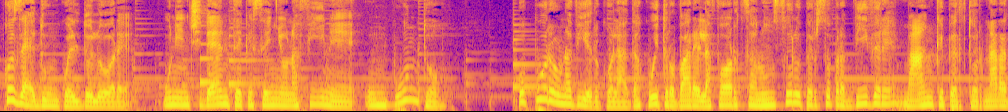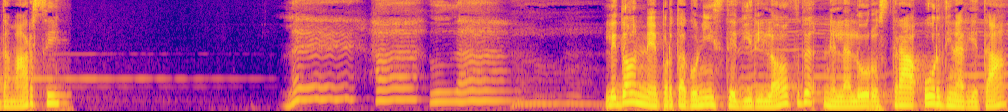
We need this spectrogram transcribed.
Cos'è dunque il dolore? Un incidente che segna una fine, un punto? Oppure una virgola da cui trovare la forza non solo per sopravvivere, ma anche per tornare ad amarsi? Le donne protagoniste di Reloved, nella loro straordinarietà,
